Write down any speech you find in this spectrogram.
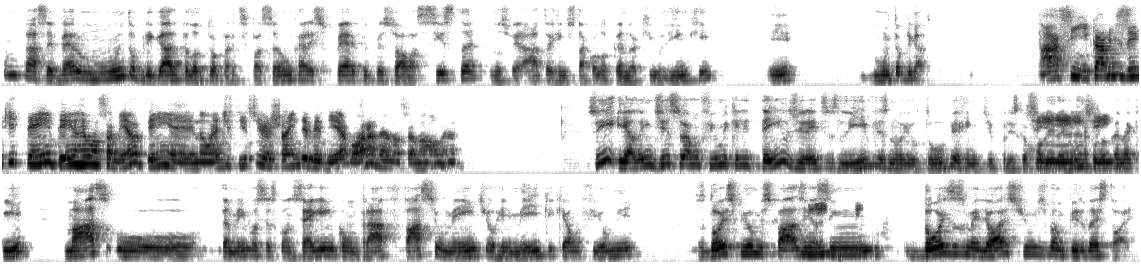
Então tá, Severo, muito obrigado pela tua participação, cara. Espero que o pessoal assista nos Ferato. A gente está colocando aqui o link e muito obrigado. Ah, sim, e cabe dizer que tem, tem o relançamento, tem, é, não é difícil de achar em DVD agora, né, nacional, né? Sim, e além disso, é um filme que ele tem os direitos livres no YouTube, a gente, por isso que eu falei sim, da gente está colocando aqui, mas o, também vocês conseguem encontrar facilmente o remake, que é um filme. Os dois filmes fazem, sim, assim, sim. dois dos melhores filmes de vampiro da história.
